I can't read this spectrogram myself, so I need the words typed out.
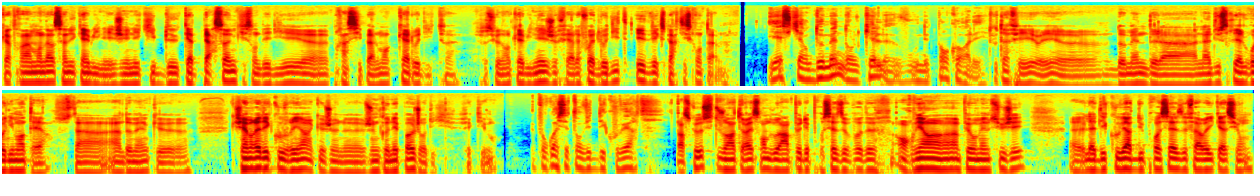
80 mandats au sein du cabinet. J'ai une équipe de 4 personnes qui sont dédiées principalement qu'à l'audit. Parce que dans le cabinet, je fais à la fois de l'audit et de l'expertise comptable. Et est-ce qu'il y a un domaine dans lequel vous n'êtes pas encore allé? Tout à fait, oui. Euh, domaine de l'industrie agroalimentaire. C'est un, domaine que, j'aimerais découvrir et que je ne, je ne connais pas aujourd'hui, effectivement. Et pourquoi cette envie de découverte? Parce que c'est toujours intéressant de voir un peu les process de... on revient un peu au même sujet. Euh, la découverte du process de fabrication.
